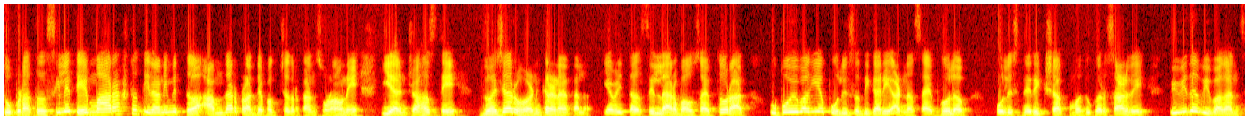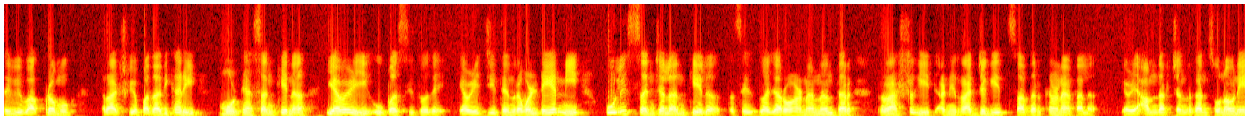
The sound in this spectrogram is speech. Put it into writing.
चोपडा तहसील येथे महाराष्ट्र दिनानिमित्त आमदार प्राध्यापक चंद्रकांत सोनावणे यांच्या हस्ते ध्वजारोहण करण्यात आलं. यावेळी तहसीलदार भाऊसाहेब थोरात उपविभागीय पोलीस अधिकारी अण्णासाहेब घोलप पोलीस निरीक्षक मधुकर साळवे विविध विभागांचे विभाग प्रमुख राजकीय पदाधिकारी मोठ्या संख्येनं यावेळी उपस्थित होते. यावेळी जितेंद्र वलटे यांनी पोलीस संचलन केलं. तसेच ध्वजारोहणानंतर राष्ट्रगीत आणि राज्यगीत सादर करण्यात आलं. यावेळी आमदार चंद्रकांत सोनवणे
